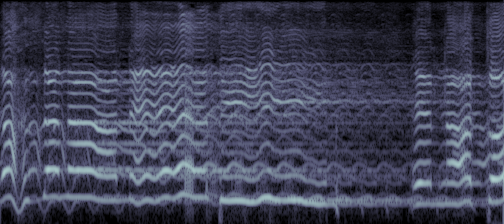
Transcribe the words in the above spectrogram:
رہزنان دین؟ اے ناکو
